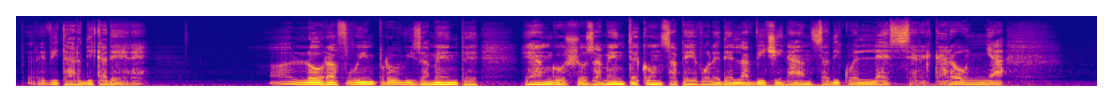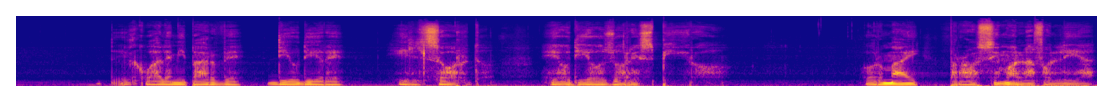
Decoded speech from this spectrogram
per evitar di cadere. Allora fui improvvisamente e angosciosamente consapevole della vicinanza di quell'essere carogna, del quale mi parve di udire il sordo e odioso respiro. Ormai prossimo alla follia.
